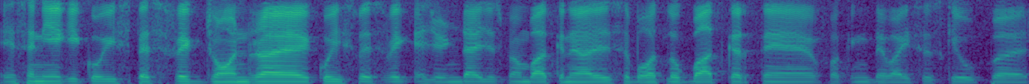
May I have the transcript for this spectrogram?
ऐसा नहीं है कि कोई स्पेसिफिक जॉनरा है, कोई स्पेसिफिक एजेंडा है जिस पर हम बात करने वाले जैसे बहुत लोग बात करते हैं फकिंग डिवाइसेस के ऊपर,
